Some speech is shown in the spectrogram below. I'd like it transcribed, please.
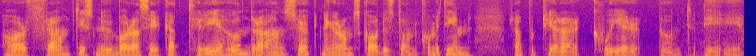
har fram tills nu bara cirka 300 ansökningar om skadestånd kommit in, rapporterar queer.de.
